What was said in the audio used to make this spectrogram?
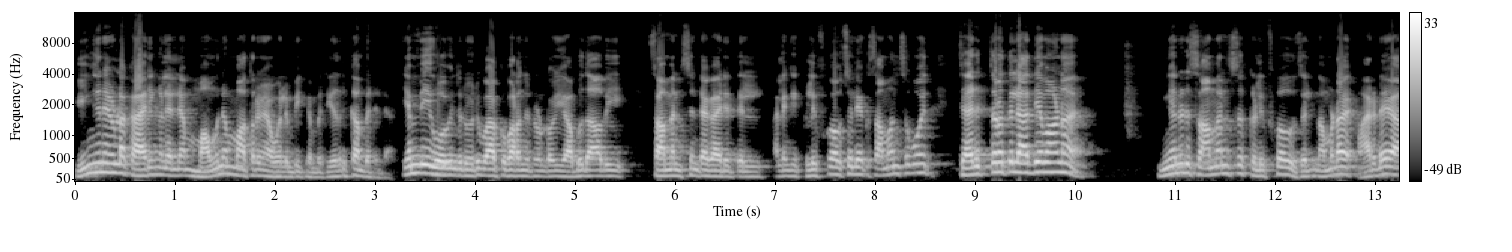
ഇങ്ങനെയുള്ള കാര്യങ്ങളെല്ലാം മൗനം മാത്രമേ അവലംബിക്കാൻ പറ്റൂ എതിർക്കാൻ പറ്റില്ല. എം വി ഗോവിന്ദൻ ഒരു വാക്ക് പറഞ്ഞിട്ടുണ്ടോ ഈ അബുദാബി സമൻസിന്റെ കാര്യത്തിൽ? അല്ലെങ്കിൽ ക്ലിഫ് ഹൗസിലേക്ക് സമൻസ് പോയി ചരിത്രത്തിൽ ആദ്യമാണ്. ഇങ്ങനൊരു സമൻസ് ക്ലിഫ് ഹൗസിൽ നമ്മുടെ ആരുടെ ആ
